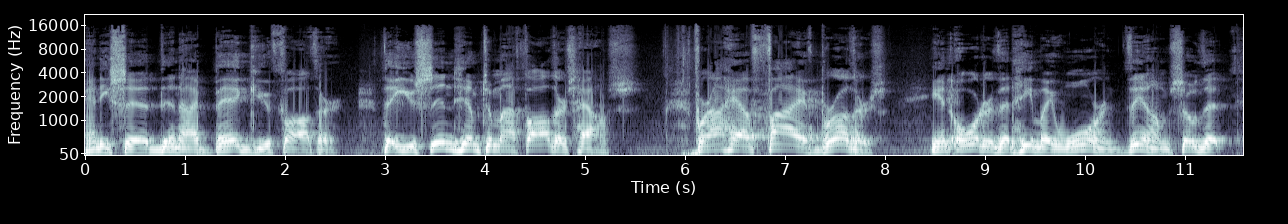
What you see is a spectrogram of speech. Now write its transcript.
And he said, Then I beg you, Father, that you send him to my father's house for I have five brothers, in order that he may warn them, so that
